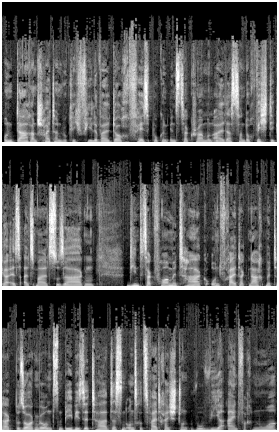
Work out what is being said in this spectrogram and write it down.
Und daran scheitern wirklich viele, weil doch Facebook und Instagram und all das dann doch wichtiger ist, als mal zu sagen, Dienstagvormittag und Freitagnachmittag besorgen wir uns einen Babysitter. Das sind unsere zwei, drei Stunden, wo wir einfach nur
